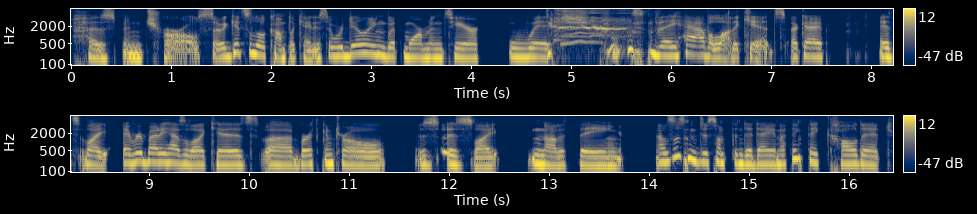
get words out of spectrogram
husband, Charles. So it gets a little complicated. So we're dealing with Mormons here, which they have a lot of kids. Okay. It's like everybody has a lot of kids. Uh, birth control is, is like not a thing. I was listening to something today and I think they called it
